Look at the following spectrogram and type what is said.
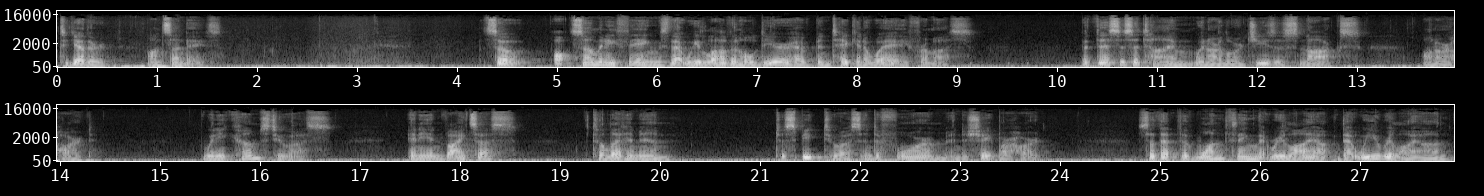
together on Sundays. So, so many things that we love and hold dear have been taken away from us. But this is a time when our Lord Jesus knocks on our heart, when He comes to us and He invites us to let Him in, to speak to us and to form and to shape our heart, so that the one thing that rely on, that we rely on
